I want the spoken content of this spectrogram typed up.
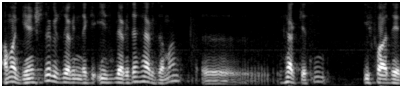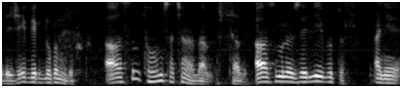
Ama gençler üzerindeki izleri de her zaman e, herkesin ifade edeceği bir durumdur. Asım tohum saçan adamdır. Tabii. Asım'ın özelliği budur. Hani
